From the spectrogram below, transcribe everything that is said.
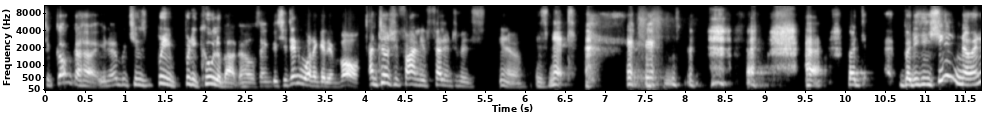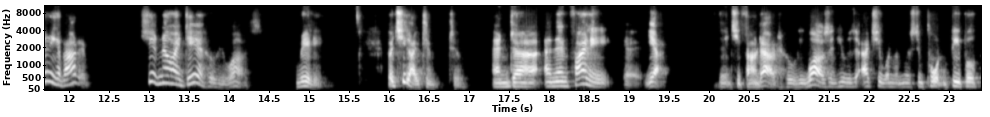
to conquer her, you know, but she was pretty pretty cool about the whole thing because she didn't want to get involved until she finally fell into his, you know, his net. but but he, she didn't know anything about him. She had no idea who he was, really. But she liked him too. And uh, and then finally, uh, yeah, then she found out who he was, and he was actually one of the most important people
